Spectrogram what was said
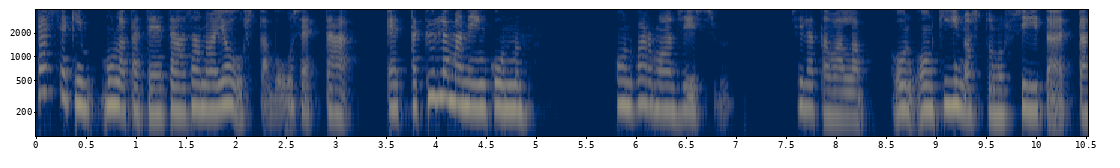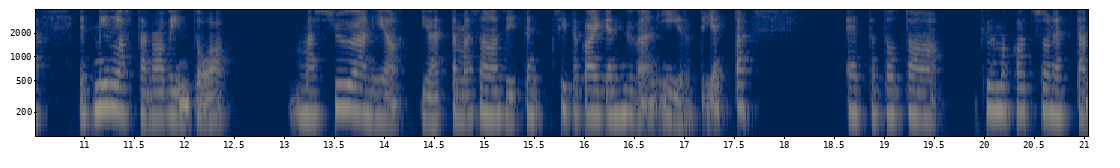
tässäkin mulla pätee tämä sana joustavuus, että, että kyllä mä niin kuin on varmaan siis sillä tavalla on, on kiinnostunut siitä, että, että millaista ravintoa mä syön ja, ja että mä saan siitä, siitä kaiken hyvän irti. Että, että tota, kyllä mä katson, että,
